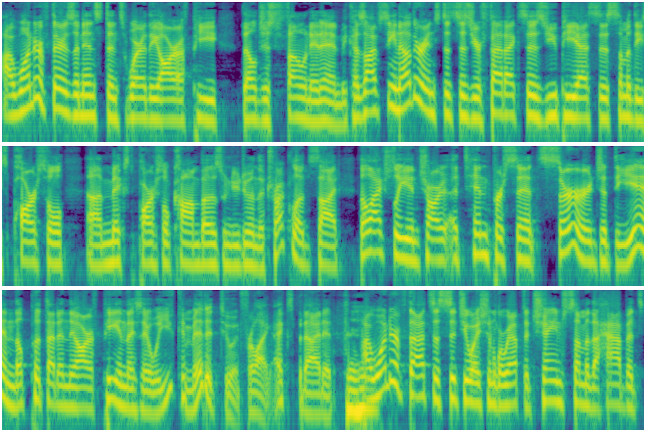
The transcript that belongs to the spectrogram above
I wonder if there's an instance where the RFP they'll just phone it in because I've seen other instances, your FedExes, UPSs, some of these parcel uh, mixed parcel combos when you're doing the truckload side, they'll actually in charge a 10% surge at the end. They'll put that in the RFP and they say, well, you committed to it for like expedited. Mm-hmm. I wonder if that's a situation where we have to change some of the habits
